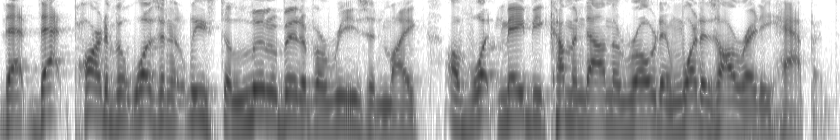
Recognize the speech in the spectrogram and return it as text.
that that part of it wasn't at least a little bit of a reason, Mike, of what may be coming down the road and what has already happened.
